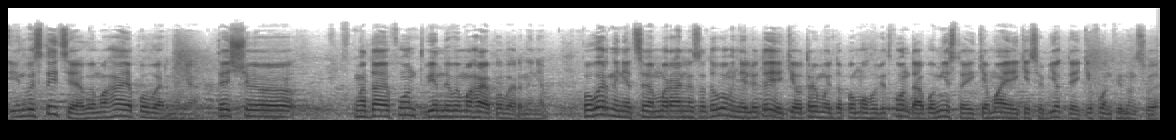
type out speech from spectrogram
Інвестиція вимагає повернення. Те, що вкладає фонд, він не вимагає повернення. Повернення це моральне задоволення людей, які отримують допомогу від фонду або міста, яке має якісь об'єкти, які фонд фінансує.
